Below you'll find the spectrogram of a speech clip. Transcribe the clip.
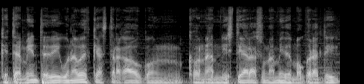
Que también te digo, una vez que has tragado con, con amnistiar a Tsunami Democratic,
